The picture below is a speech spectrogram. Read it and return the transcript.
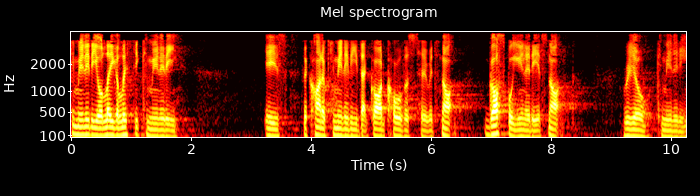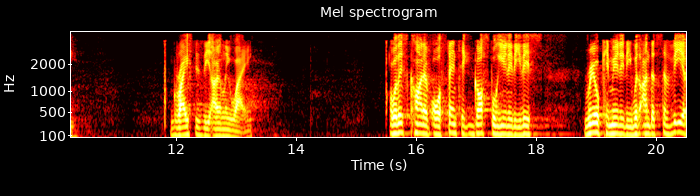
community or legalistic community, is the kind of community that God calls us to. It's not gospel unity. It's not real community. Grace is the only way. Or this kind of authentic gospel unity, this real community was under severe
